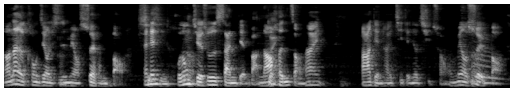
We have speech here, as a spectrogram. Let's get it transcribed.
然后那个空间我其实没有睡很饱，那天活动结束是三点吧，然后很早，大概八点还是几点就起床，我没有睡饱。嗯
